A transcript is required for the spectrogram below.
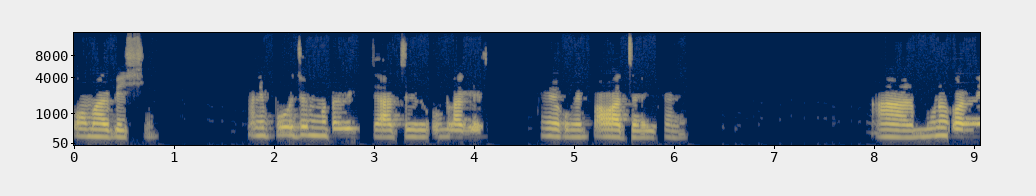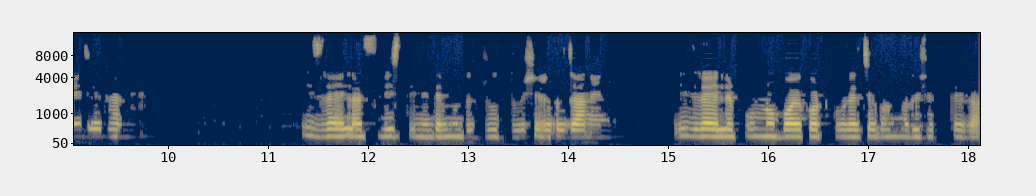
কম আর বেশি। মানে প্রয়োজন মোতাবেক যা যেরকম লাগে সেরকমই পাওয়া যায় এখানে। আর মনে করেন যে এখানে ইসরায়েল আর ফিলিস্তিনিদের মধ্যে যুদ্ধ, সেটা তো জানেন। ইসরায়েলের পণ্য বয়কট করেছে বাংলাদেশের থেকে।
